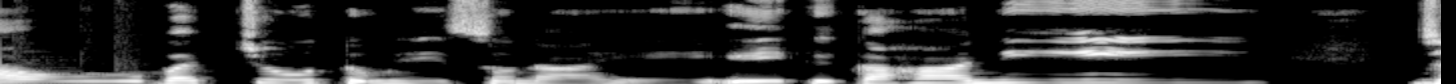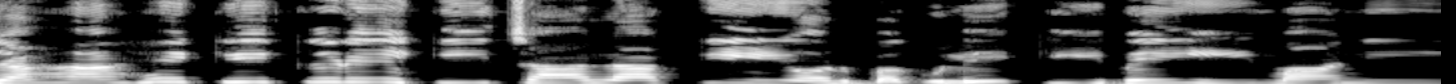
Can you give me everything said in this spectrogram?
आओ बच्चों, तुम्हें सुनाए एक कहानी। जहाँ है केकड़े की चालाकी और बगुले की बेईमानी।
